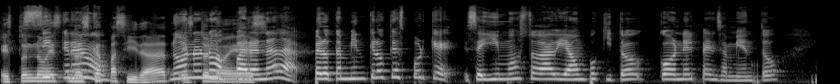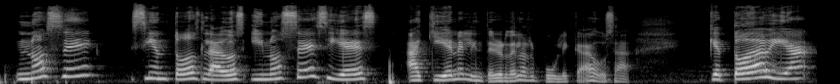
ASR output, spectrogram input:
Esto no, Sí, es, no es capacidad. No, no, esto no, es- para nada. Pero también creo que es porque seguimos todavía un poquito con el pensamiento. No sé si en todos lados y no sé si es aquí en el interior de la República, o sea, que todavía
